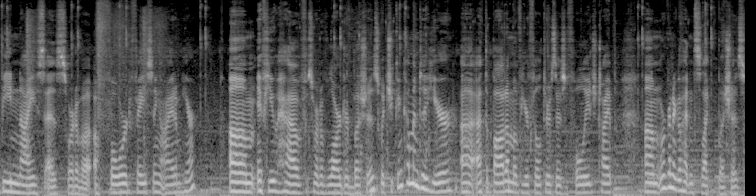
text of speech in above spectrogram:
be nice as sort of a, a forward-facing item here. Um, if you have sort of larger bushes, which you can come into here, uh, at the bottom of your filters there's a foliage type. Um, we're going to go ahead and select bushes.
